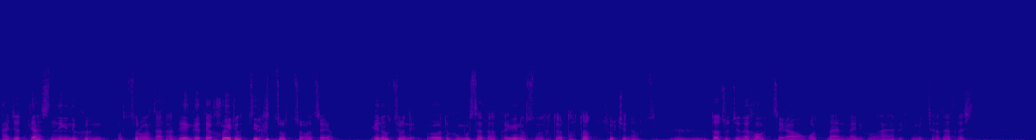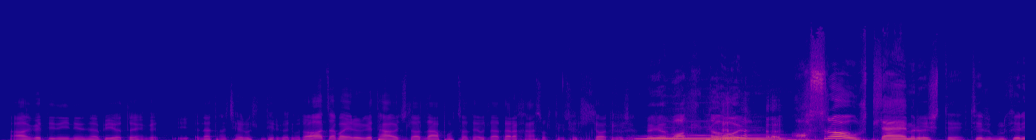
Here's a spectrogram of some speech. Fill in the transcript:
хажуудлаас нэг нөхөр нь уц руу залгана. Тэгээ ингээ хоёр зэрэг цууц байгаа заяа. Энэ уц руу хүмүүс залгадаг. Энэ уц нь доктор дотоод сүлжээний уц. Дотоод сүлжээнийхээ уцыг авангууд маань мань хүн хариулт мэдж байгаа залгана шүү дээ. Аа ингээд энэ энэ би одоо ингээд наадхан хариултанд тэр гэдэг. Аа за баяр үргээ та ажиллаа лап буцаад авлаа дараахан асуултыг солилоо тэгээ шүү. Тэгээ бодолтой хөөе. Осроо хүртэл амар байна штэ. Тэр үнэхээр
